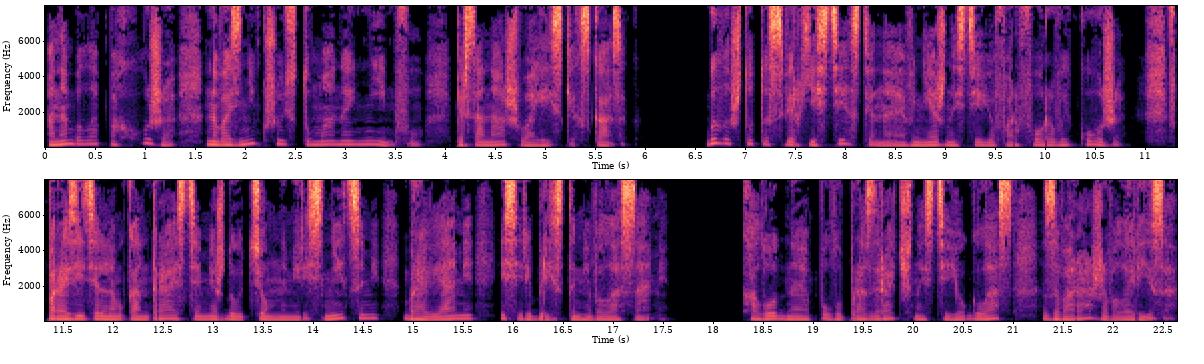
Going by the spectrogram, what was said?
Она была похожа на возникшую из тумана нимфу, персонаж валийских сказок. Было что-то сверхъестественное в нежности ее фарфоровой кожи, в поразительном контрасте между темными ресницами, бровями и серебристыми волосами. Холодная полупрозрачность ее глаз завораживала Риза.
